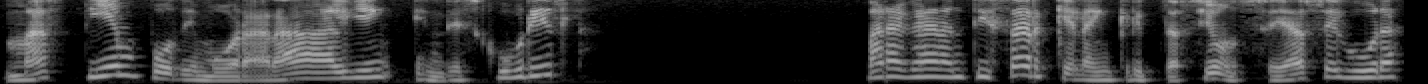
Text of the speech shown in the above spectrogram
más tiempo demorará alguien en descubrirla. Para garantizar que la encriptación sea segura,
